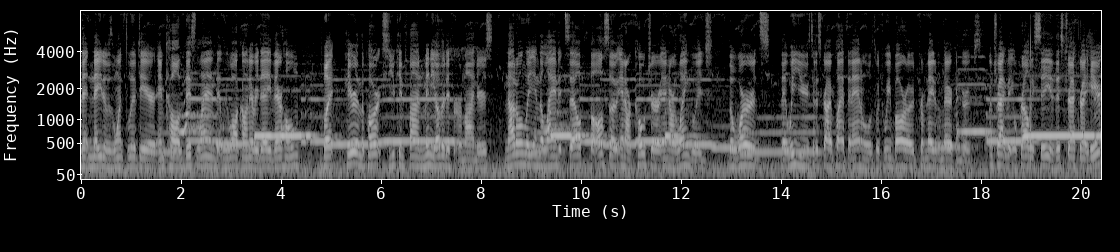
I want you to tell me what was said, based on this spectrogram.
that natives once lived here and called this land that we walk on every day their home. But here in the parks, you can find many other different reminders, not only in the land itself, but also in our culture and our language, the words that we use to describe plants and animals, which we borrowed from Native American groups. One track that you'll probably see is this track right here.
